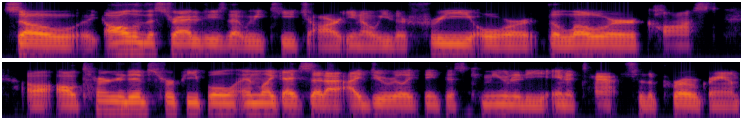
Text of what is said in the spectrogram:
So all of the strategies that we teach are, you know, either free or the lower cost uh, alternatives for people. And like I said, I, I, do really think this community and attached to the program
